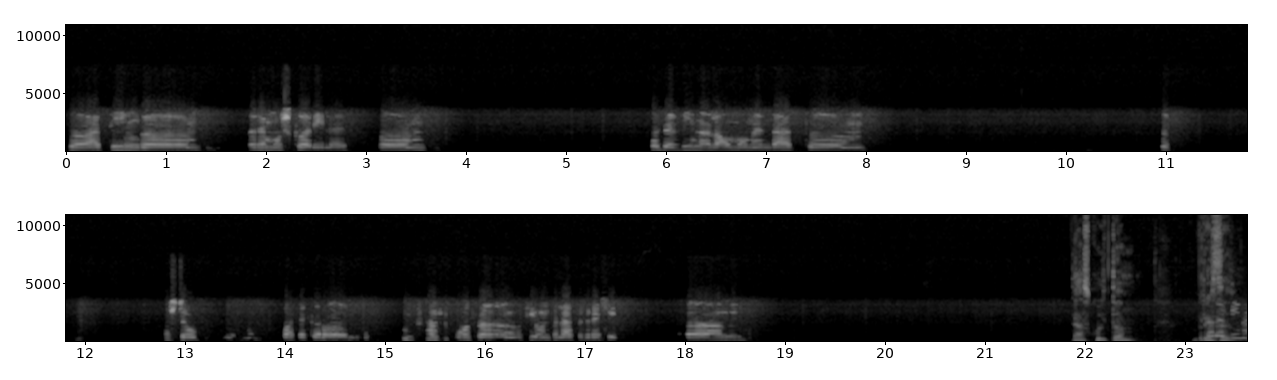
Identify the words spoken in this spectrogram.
să atingă remușcările, să, să devină la un moment dat uh, să, nu știu, poate că o să fiu înțeleasă greșit. Um, Te ascultăm. Vrei să să revină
